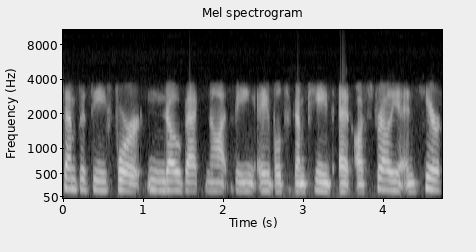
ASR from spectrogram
sympathy for Novak not being able to compete at Australia and here,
